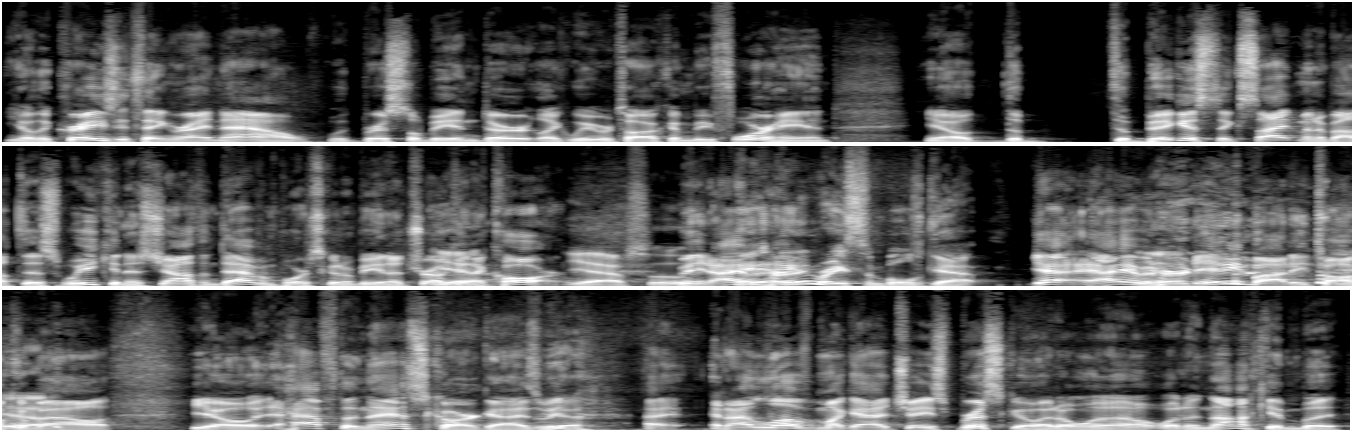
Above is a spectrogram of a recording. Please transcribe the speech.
you know, the crazy thing right now with Bristol being dirt, like we were talking beforehand, you know, the the biggest excitement about this weekend is Jonathan Davenport's going to be in a truck Yeah. in a car. Yeah, I absolutely. mean, I haven't heard, and racing Bulls Gap. yeah, I haven't Yeah. heard anybody talk Yeah. about, you know, half the NASCAR guys. I mean, Yeah. I, and I love my guy Chase Briscoe. I don't want I don't want to knock him, but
